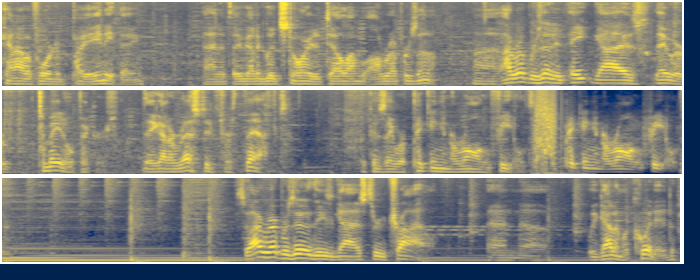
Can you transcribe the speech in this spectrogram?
cannot afford to pay anything. And if they've got a good story to tell, i will represent them. Uh, I represented eight guys. They were tomato pickers. They got arrested for theft because they were picking in the wrong field. Picking in the wrong field. So I represented these guys through trial, and uh, we got them acquitted.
